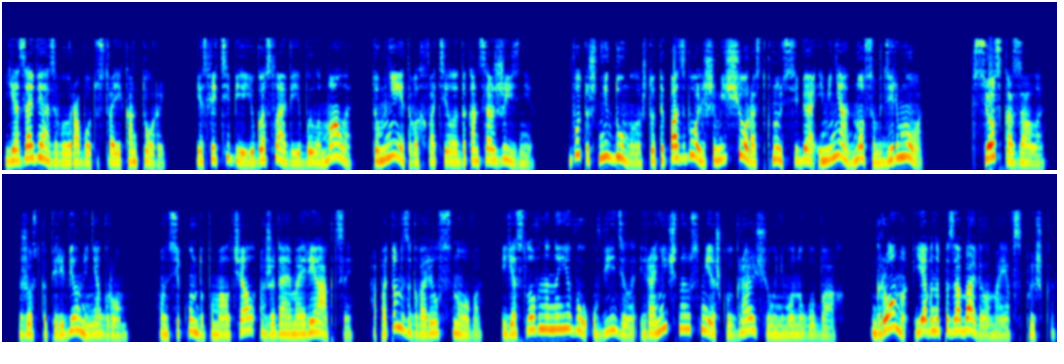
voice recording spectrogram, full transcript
Я завязываю работу с твоей конторой. Если тебе Югославии было мало, то мне этого хватило до конца жизни. Вот уж не думала, что ты позволишь им еще раз ткнуть себя и меня носом в дерьмо. Все сказала, жестко перебил меня Гром. Он секунду помолчал, ожидая моей реакции, а потом заговорил снова, и я словно наяву увидела ироничную усмешку, играющую у него на губах. Грома явно позабавила моя вспышка.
